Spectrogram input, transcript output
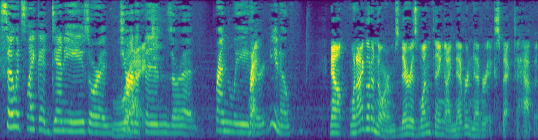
So it's like a Denny's or a Jonathan's or a Friendly's or Right. you know. Now, when I go to Norms, there is one thing I never, never expect to happen,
